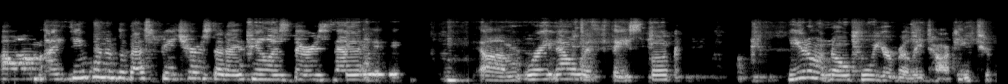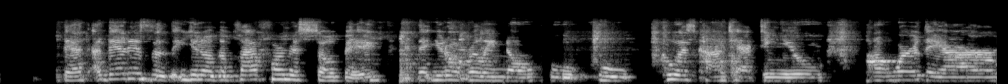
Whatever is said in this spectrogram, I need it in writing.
Um, I think one of the best features that I feel is there's that um, right now with Facebook, you don't know who you're really talking to. That that is, you know, the platform is so big that you don't really know who who who is contacting you, uh, where they are,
